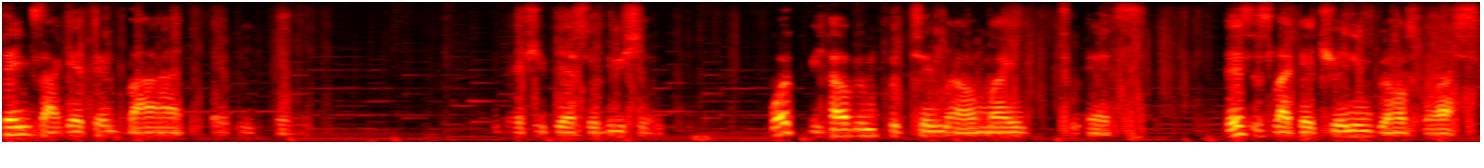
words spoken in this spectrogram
things are getting bad, everything. There should be a solution. what we haven't put in our mind to is this is like a training ground for us.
